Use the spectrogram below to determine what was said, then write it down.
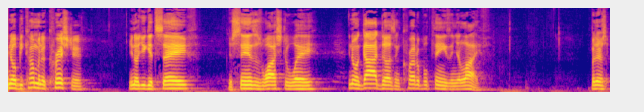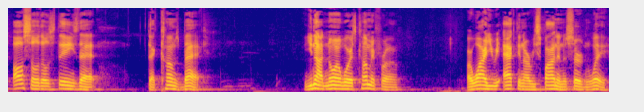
You know, becoming a Christian, you know, you get saved, your sins is washed away. You know, and God does incredible things in your life. But there's also those things that that comes back. You're not knowing where it's coming from or why are you reacting or responding a certain way.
